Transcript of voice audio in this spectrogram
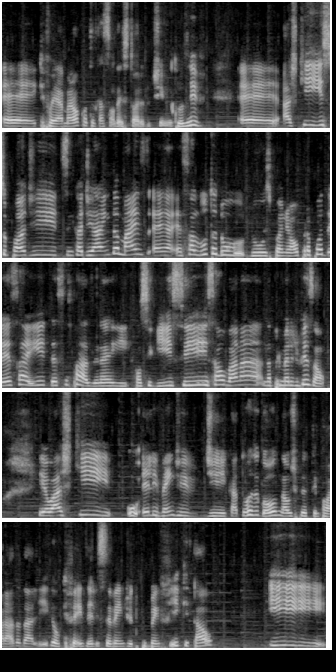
é, que foi a maior contratação da história do time, inclusive, é, acho que isso pode desencadear ainda mais é, essa luta do, do espanhol para poder sair dessa fase, né? E conseguir se salvar na, na primeira divisão. E eu acho que o, ele vem de, de 14 gols na última temporada da Liga, o que fez ele ser vendido para o Benfica e tal. E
